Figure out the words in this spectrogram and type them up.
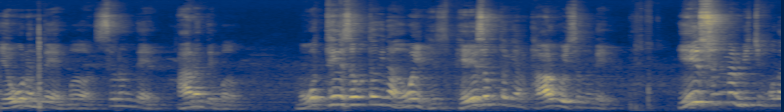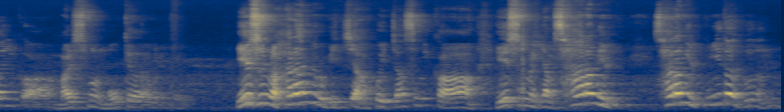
외우는데 뭐 쓰는데 아는데 뭐 모태에서부터 그냥 어머니 배에서부터 그냥 다 알고 있었는데 예수님을 믿지 못하니까 말씀을 못 깨달아 버린 거예요. 예수님을 하나님으로 믿지 않고 있지 않습니까? 예수님은 그냥 사람일 사람일 뿐이다 그건.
